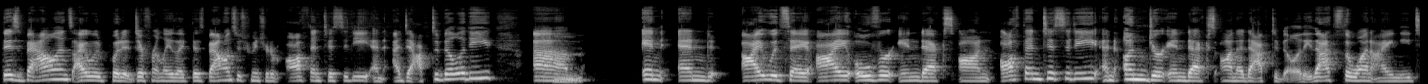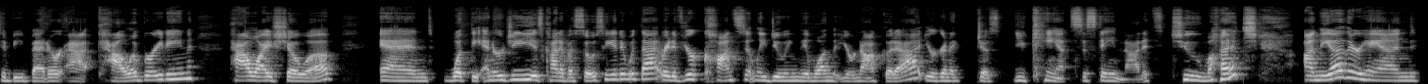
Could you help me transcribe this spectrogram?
this balance, I would put it differently, like this balance between sort of authenticity and adaptability. Um, mm. and and I would say I over index on authenticity and under index on adaptability. That's the one I need to be better at calibrating how I show up and what the energy is kind of associated with that, right? If you're constantly doing the one that you're not good at, you're going to just, you can't sustain that. It's too much. On the other hand,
